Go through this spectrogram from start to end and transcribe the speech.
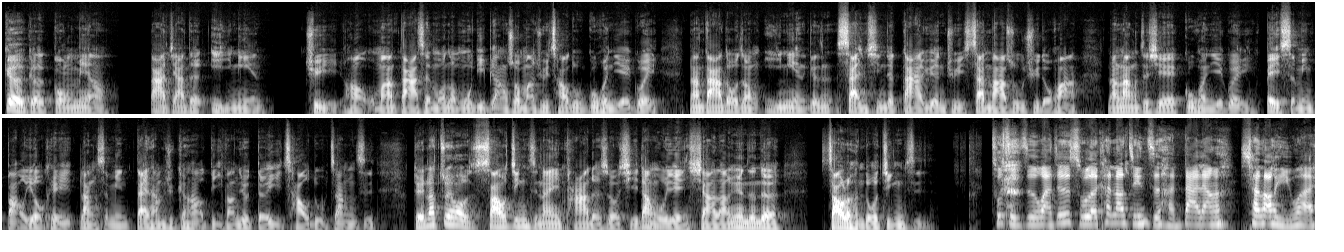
各个宫庙大家的意念去哈，我们要达成某种目的，比方说我们要去超度孤魂野鬼，那大家都有这种意念跟善心的大愿去散发出去的话，那让这些孤魂野鬼被神明保佑，可以让神明带他们去更好的地方，就得以超度这样子。对，那最后烧金子那一趴的时候，其实让我有点吓到，因为真的烧了很多金子。除此之外，就是除了看到金子很大量吓到以外，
